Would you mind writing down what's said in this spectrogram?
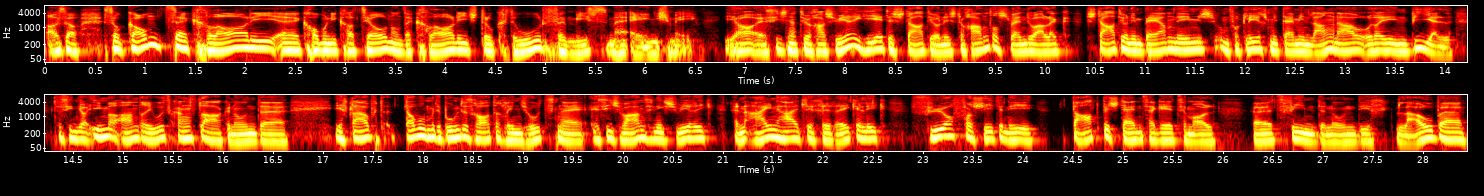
Also so ganz eine klare äh, Kommunikation und eine klare Struktur vermisst man einiges mehr. Ja, es ist natürlich auch schwierig. Jedes Stadion ist doch anders. Wenn du alle Stadion in Bern nimmst und vergleichst mit dem in Langnau oder in Biel, das sind ja immer andere Ausgangslagen. Und äh, ich glaube, da wo wir den Bundesrat ein bisschen in Schutz nehmen, es ist wahnsinnig schwierig, eine einheitliche Regelung für verschiedene Tatbestände, sage ich jetzt einmal, äh, zu finden. Und ich glaube,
